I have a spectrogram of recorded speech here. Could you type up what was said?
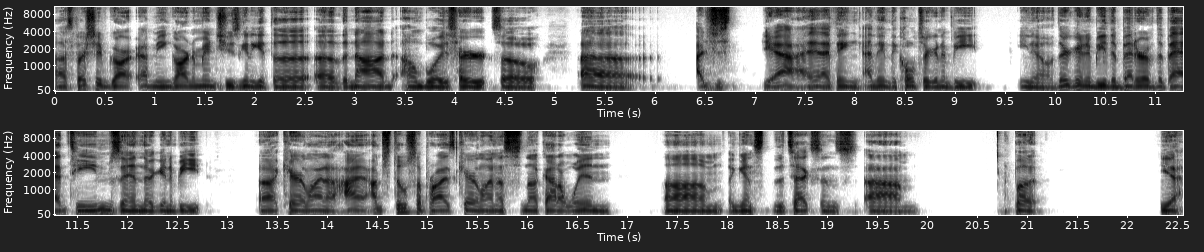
Uh, especially if Gar, I mean, Gardner Minshew is going to get the uh, the nod. Homeboy's hurt, so uh, I just, yeah, I, I think I think the Colts are going to beat. You know, they're going to be the better of the bad teams, and they're going to beat uh, Carolina. I, I'm still surprised Carolina snuck out a win um, against the Texans. Um, but yeah,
